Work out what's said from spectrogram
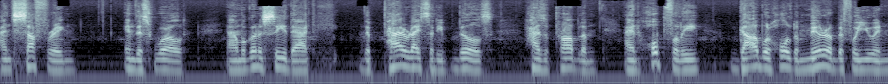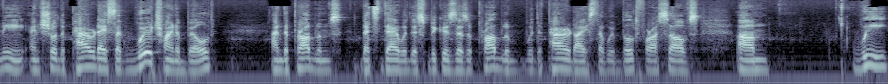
and suffering in this world. And we're going to see that the paradise that he builds has a problem, and hopefully God will hold a mirror before you and me and show the paradise that we're trying to build and the problems that's there with this because there's a problem with the paradise that we built for ourselves. Um, we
